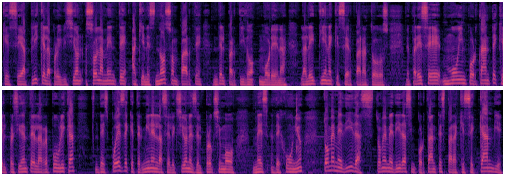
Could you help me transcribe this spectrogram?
que se aplique la prohibición solamente a quienes no son parte del partido Morena. La ley tiene que ser para todos. Me parece muy importante que el presidente de la República después de que terminen las elecciones del próximo mes de junio, tome medidas, tome medidas importantes para que se cambie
